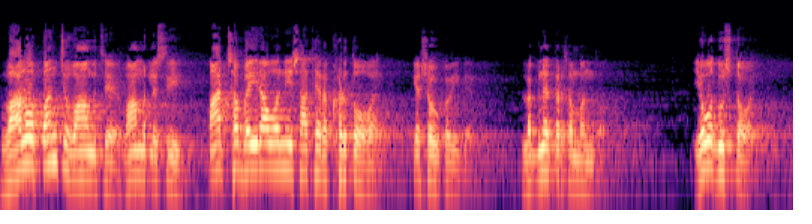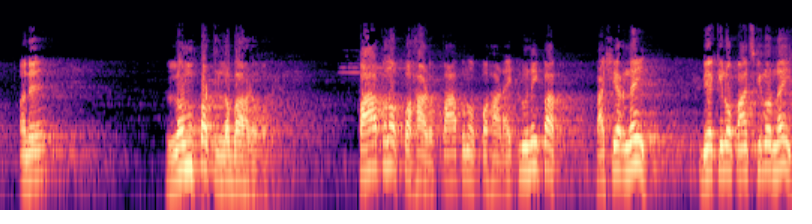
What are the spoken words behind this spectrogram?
વાલો પંચ વામ છે. વામ એટલે શ્રી પાંચ છ બૈરાઓની સાથે રખડતો હોય કે સૌ કવિ કે. લગ્નેતર સંબંધો. એવો દુષ્ટ હોય. અને લંપટ લબાડ હોય. પાપનો પહાડો, પાપનો પહાડ. એટલું નહીં પાપ, પાશિયર નહીં, બે કિલો, પાંચ કિલો નહીં.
